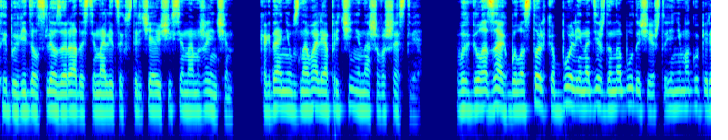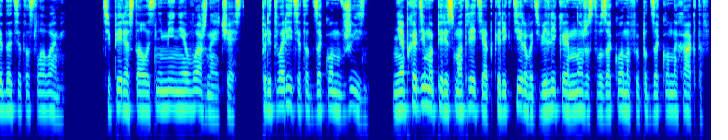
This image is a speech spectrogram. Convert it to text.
Ты бы видел слезы радости на лицах встречающихся нам женщин, когда они узнавали о причине нашего шествия. В их глазах было столько боли и надежды на будущее, что я не могу передать это словами. Теперь осталась не менее важная часть — притворить этот закон в жизнь. Необходимо пересмотреть и откорректировать великое множество законов и подзаконных актов,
